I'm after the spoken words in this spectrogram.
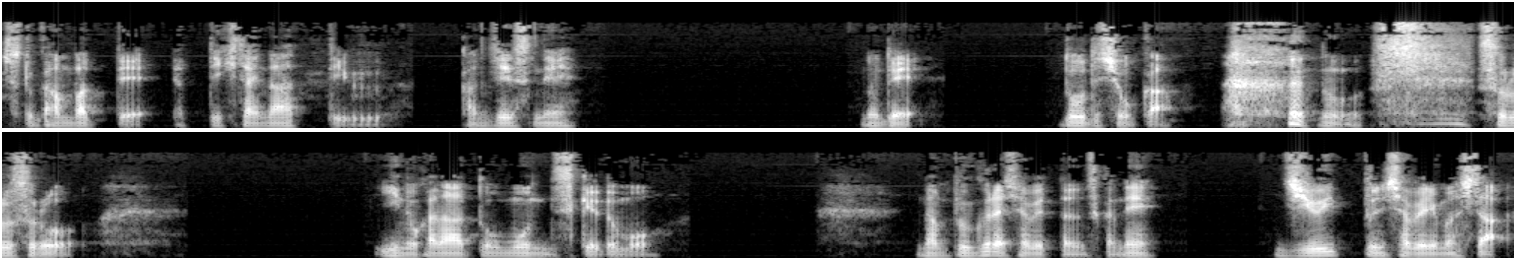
ちょっと頑張ってやっていきたいなっていう感じですね。ので、どうでしょうか？あの、そろそろ、いいのかなと思うんですけれども、何分くらい喋ったんですかね？11分喋りました。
